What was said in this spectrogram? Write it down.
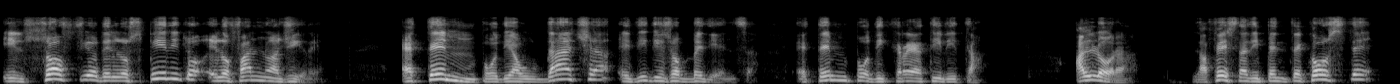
il soffio dello spirito e lo fanno agire. È tempo di audacia e di disobbedienza, è tempo di creatività. Allora, la festa di Pentecoste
